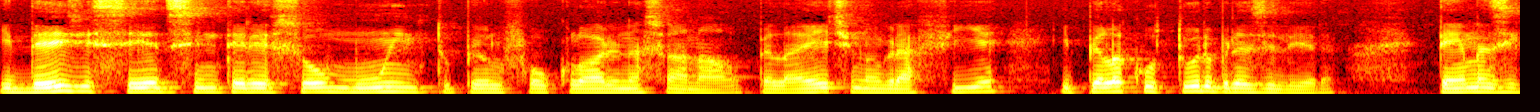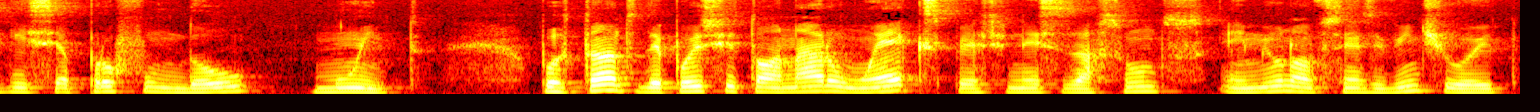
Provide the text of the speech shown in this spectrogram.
e desde cedo se interessou muito pelo folclore nacional, pela etnografia e pela cultura brasileira, temas em que se aprofundou muito. Portanto, depois de se tornar um expert nesses assuntos, em 1928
